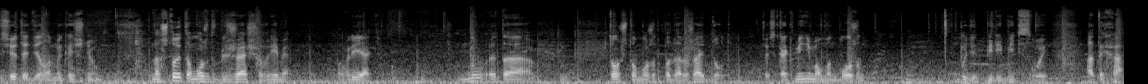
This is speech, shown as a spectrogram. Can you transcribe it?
все это дело мы качнем. На что это может в ближайшее время повлиять? Ну, это то, что может подорожать дот. То есть, как минимум, он должен будет перебить свой АТХ.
